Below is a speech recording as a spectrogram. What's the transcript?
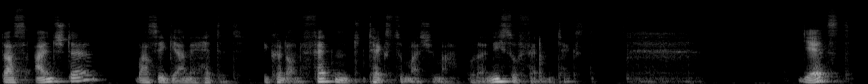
das einstellen, was ihr gerne hättet. Ihr könnt auch einen fetten Text zum Beispiel machen oder nicht so fetten Text. Jetzt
